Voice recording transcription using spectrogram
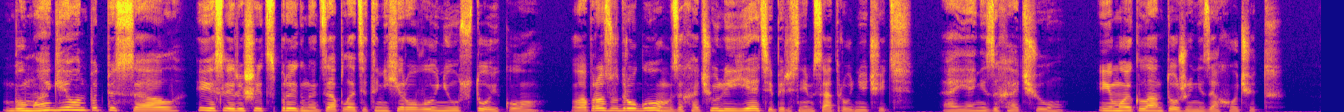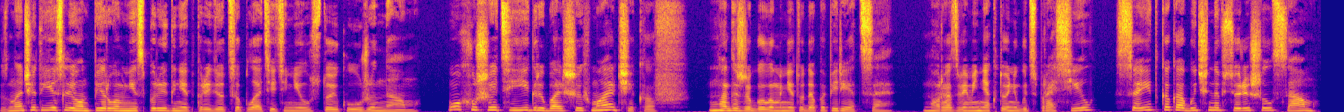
«Бумаги он подписал. Если решит спрыгнуть, заплатит нехеровую неустойку. Вопрос в другом, захочу ли я теперь с ним сотрудничать. А я не захочу. И мой клан тоже не захочет. Значит, если он первым не спрыгнет, придется платить неустойку уже нам. Ох уж эти игры больших мальчиков. Надо же было мне туда попереться. Но разве меня кто-нибудь спросил? Саид, как обычно, все решил сам.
